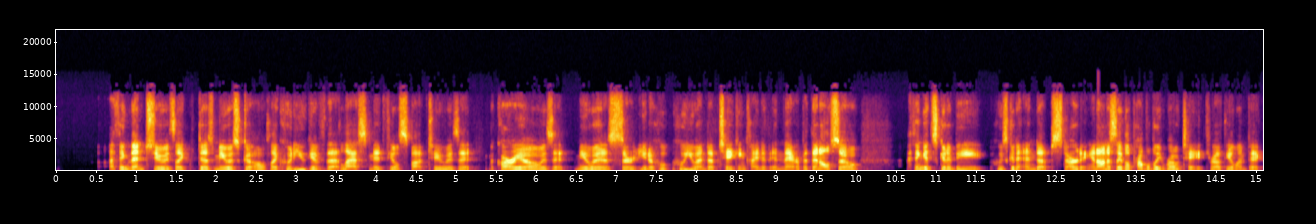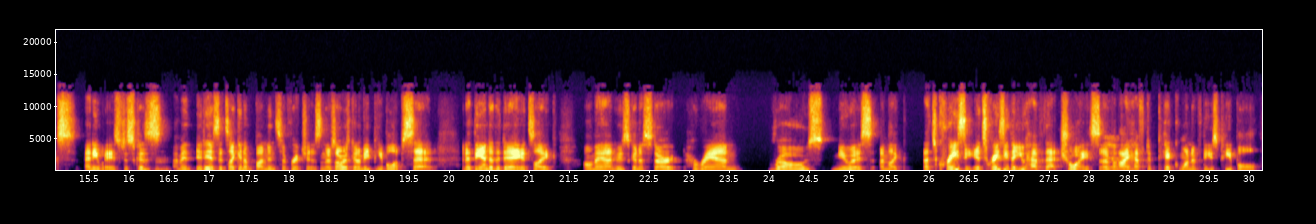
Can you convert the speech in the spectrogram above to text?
I think then too is like, does Mewis go? Like, who do you give that last midfield spot to? Is it Macario? Is it Mewis? Or you know, who who you end up taking kind of in there? But then also, I think it's going to be who's going to end up starting. And honestly, they'll probably rotate throughout the Olympics, anyways, just because Mhm. I mean, it is. It's like an abundance of riches, and there's always going to be people upset. And at the end of the day, it's like, oh man, who's going to start? Horan, Rose, Mewis. I'm like, that's crazy. It's crazy that you have that choice of Yeah. I have to pick one of these people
